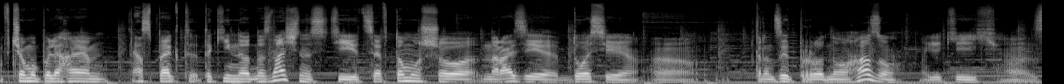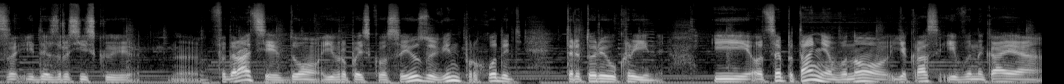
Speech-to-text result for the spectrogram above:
в чому полягає аспект такій неоднозначності, це в тому, що наразі досі е, транзит природного газу, який е, з іде з Російської е, Федерації до Європейського Союзу, він проходить територію України. І оце питання, воно якраз і виникає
